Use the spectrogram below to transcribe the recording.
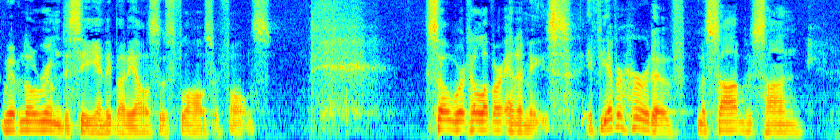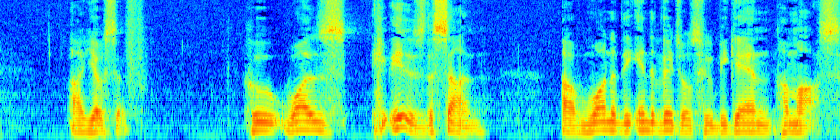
We have no room to see anybody else's flaws or faults. So we're to love our enemies. If you ever heard of Musab Hassan uh, Yousef, who was, he is the son of one of the individuals who began Hamas,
